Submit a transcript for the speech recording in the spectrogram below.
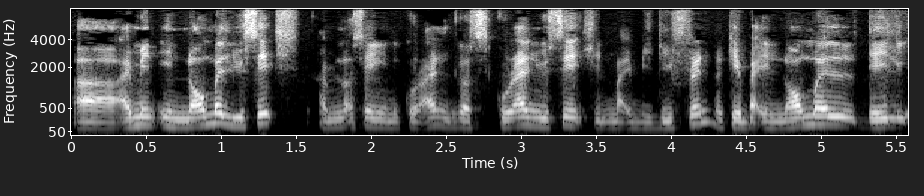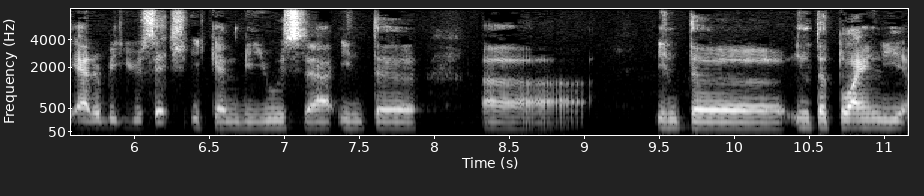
Uh, I mean, in normal usage, I'm not saying in the Quran because Quran usage it might be different. Okay, but in normal daily Arabic usage, it can be used uh, inter. Uh, inter intertwinedly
